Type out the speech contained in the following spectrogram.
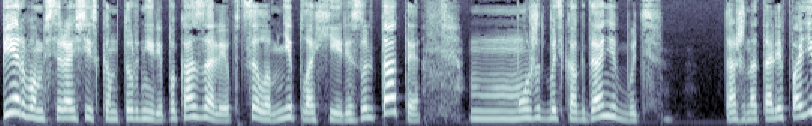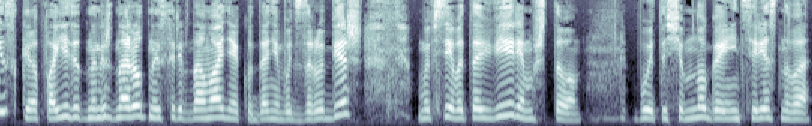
первом всероссийском турнире показали в целом неплохие результаты. Может быть, когда-нибудь та же Наталья Паницкая поедет на международные соревнования куда-нибудь за рубеж. Мы все в это верим, что будет еще много интересного,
